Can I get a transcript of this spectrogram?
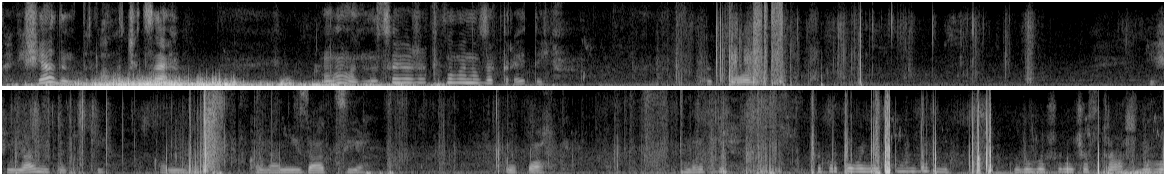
Так, ще один підвал, чи це? О, ну це вже половину закритий. Прикол. І ще ями такі. Кан- Каналізація. Опа. Може думаю, що нічого страшного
